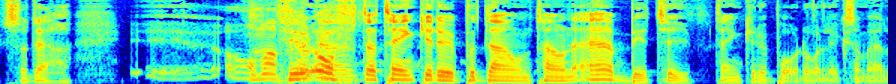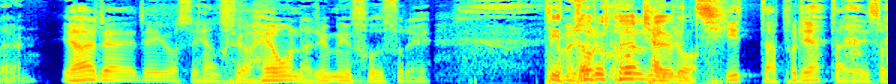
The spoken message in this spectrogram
sådär. Eh, om man Hur frågar- ofta tänker du på Downtown Abbey typ? Tänker du på då liksom eller? Ja, det, det är ju också hemskt för jag hånade ju min fru för det. Tittar Men du hur- själv kan nu då? du titta på detta? Det, är så,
